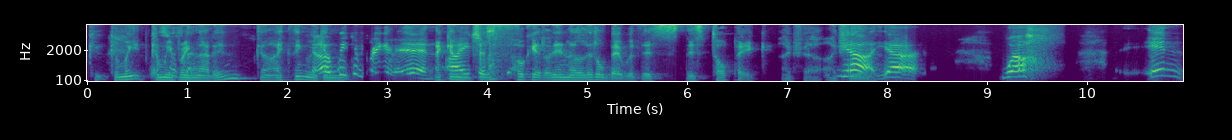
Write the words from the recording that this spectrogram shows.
Can, can, we can we bring that in? Can, I think we oh, can. we can bring it in. I can I just hook it in a little bit with this this topic. I feel. I feel. Yeah, yeah. Well, in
